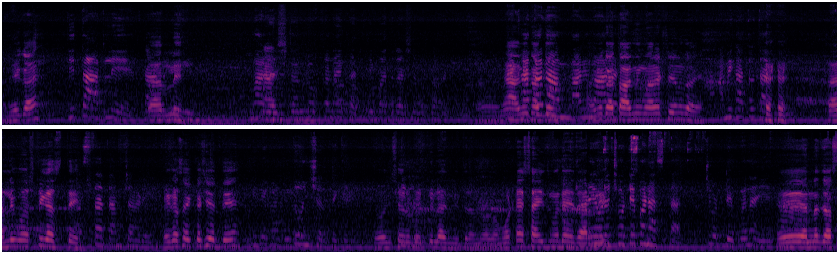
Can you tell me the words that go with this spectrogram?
आणि हे काय? ती तारले आम्ही खातो. आम्ही खातो. आम्ही महाराष्ट्रीयनच आहे. आम्ही खातो तारले. कारली पौष्टिक असते. असतात आमच्याकडे. हे कसं आहे? कशी आहेत ते? दोनशे रुपये किलो. दोनशे रुपये किलो आहेत मित्रांनो. बघा मोठ्या साईजमध्ये आहेत एवढे कारली छोटे पण असतात. छोटे पण आहेत. हे यांना जास्त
